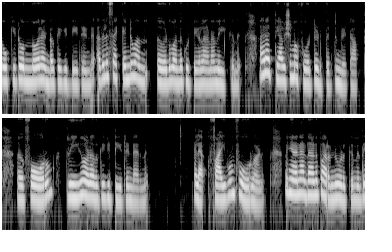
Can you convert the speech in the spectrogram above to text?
നോക്കിയിട്ട് ഒന്നോ രണ്ടോ ഒക്കെ കിട്ടിയിട്ടുണ്ട്. അതിൽ സെക്കൻഡ് വന്ന് തേർഡ് വന്ന കുട്ടികളാണ് നിൽക്കുന്നത് അവർ അത്യാവശ്യം എഫേർട്ട് എടുത്തിട്ടുണ്ട് കേട്ടോ ഫോറും ത്രീയും ആണ് അവർക്ക് കിട്ടിയിട്ടുണ്ടായിരുന്നത് അല്ല ഫൈവും ഫോറും ആണ്. അപ്പോൾ ഞാൻ അതാണ് പറഞ്ഞു കൊടുക്കുന്നത്.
